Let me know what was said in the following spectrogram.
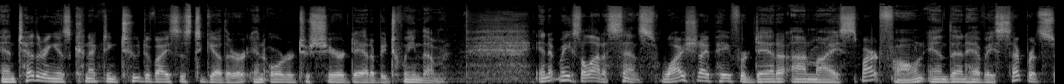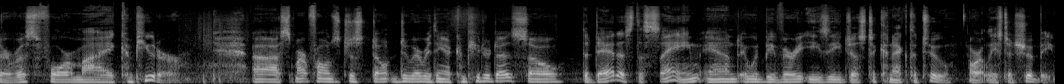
And tethering is connecting two devices together in order to share data between them. And it makes a lot of sense. Why should I pay for data on my smartphone and then have a separate service for my computer? Uh, smartphones just don't do everything a computer does, so the data is the same, and it would be very easy just to connect the two, or at least it should be.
